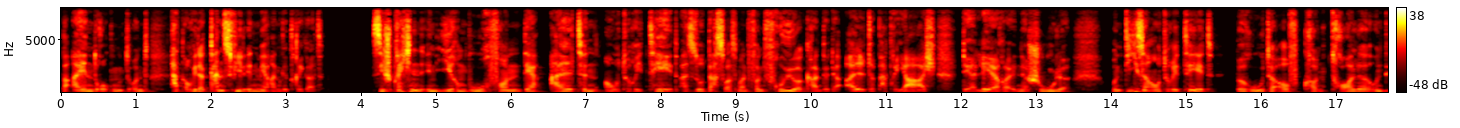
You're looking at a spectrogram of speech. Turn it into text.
beeindruckend und hat auch wieder ganz viel in mir angetriggert. Sie sprechen in Ihrem Buch von der alten Autorität, also das, was man von früher kannte, der alte Patriarch, der Lehrer in der Schule. Und diese Autorität beruhte auf Kontrolle und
